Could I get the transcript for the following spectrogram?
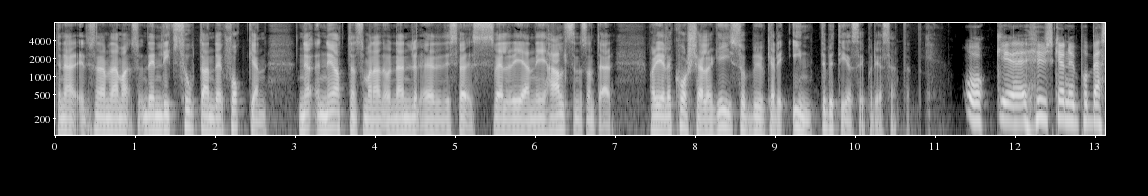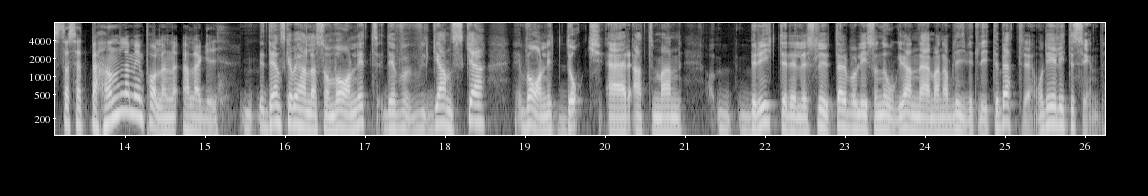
den, här, den livshotande chocken, nöten som man, och den, det sväller igen i halsen och sånt där. Vad det gäller korsallergi så brukar det inte bete sig på det sättet. Och eh, hur ska jag nu på bästa sätt behandla min pollenallergi? Den ska behandlas som vanligt. Det är ganska vanligt dock är att man bryter eller slutar att bli så noggrann när man har blivit lite bättre och det är lite synd.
